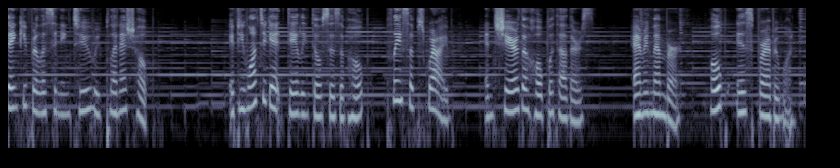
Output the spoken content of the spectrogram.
Thank you for listening to Replenish Hope. If you want to get daily doses of hope, please subscribe and share the hope with others. And remember, hope is for everyone.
